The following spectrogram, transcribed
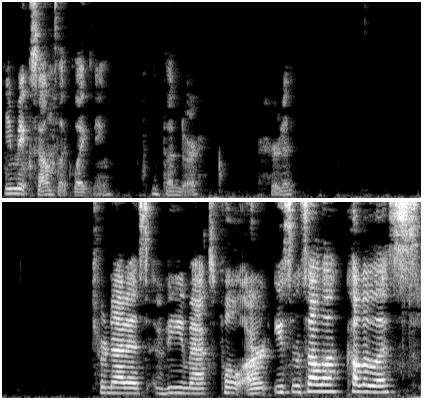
He makes sounds like lightning and thunder. I heard it. Tornadus VMAX full art. Easton colorless.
